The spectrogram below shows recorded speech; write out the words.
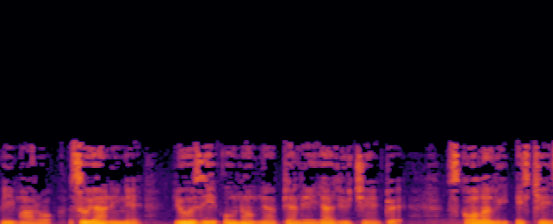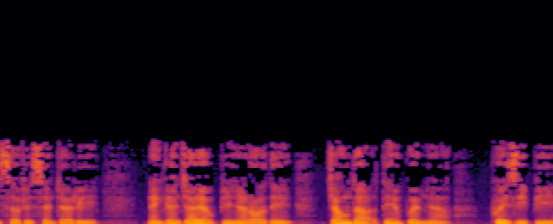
ပြီးမှတော့ အစိုးရအနေနဲ့ ရိုးစည်းဦးနှောက်များ ပြန်လည်ရယူခြင်းအတွက် Scholarly Exchange Service Center တွေ၊နိုင်ငံခြားရောက် ပညာတော်သင် ကျောင်းသားအသင်းအဖွဲ့များ ဖွဲ့စည်းပြီး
